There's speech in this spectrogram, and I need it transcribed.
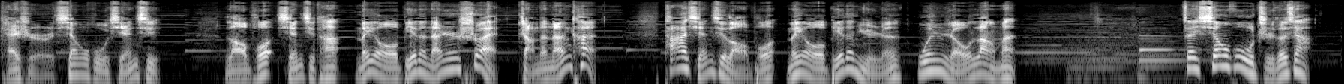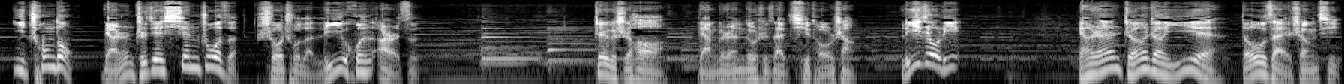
开始相互嫌弃。老婆嫌弃他没有别的男人帅，长得难看。他嫌弃老婆没有别的女人温柔浪漫，在相互指责下，一冲动，两人直接掀桌子，说出了离婚二字。这个时候，两个人都是在气头上，离就离。两人整整一夜都在生气，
